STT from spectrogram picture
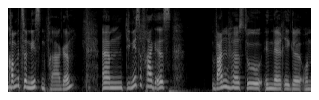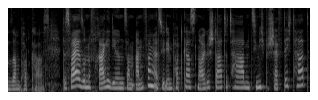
Kommen wir zur nächsten Frage. Ähm, die nächste Frage ist, wann hörst du in der Regel unseren Podcast? Das war ja so eine Frage, die uns am Anfang, als wir den Podcast neu gestartet haben, ziemlich beschäftigt hat,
